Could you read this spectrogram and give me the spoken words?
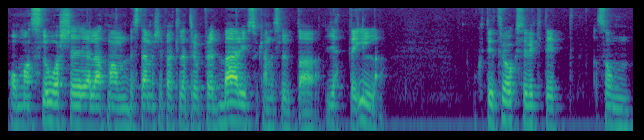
Om man slår sig eller att man bestämmer sig för att klättra upp för ett berg så kan det sluta jätteilla. Och det tror jag också är viktigt som,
